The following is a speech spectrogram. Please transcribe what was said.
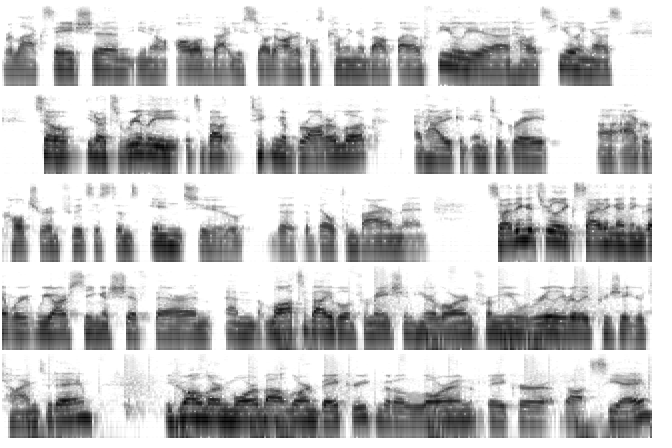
relaxation you know all of that you see all the articles coming about biophilia and how it's healing us so you know it's really it's about taking a broader look at how you can integrate uh, agriculture and food systems into the, the built environment so I think it's really exciting. I think that we're, we are seeing a shift there and, and lots of valuable information here, Lauren, from you. Really, really appreciate your time today. If you want to learn more about Lauren Baker, you can go to laurenbaker.ca and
